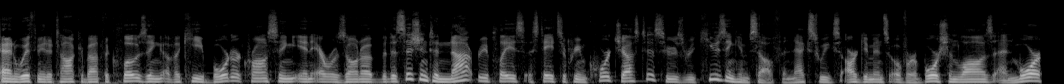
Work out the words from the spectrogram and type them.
And with me to talk about the closing of a key border crossing in Arizona, the decision to not replace a state Supreme Court justice who's recusing himself in next week's arguments over abortion laws and more,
